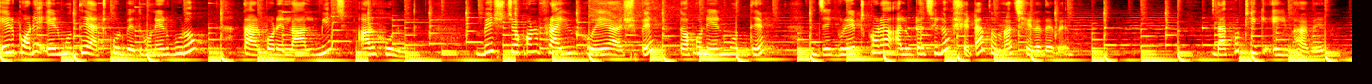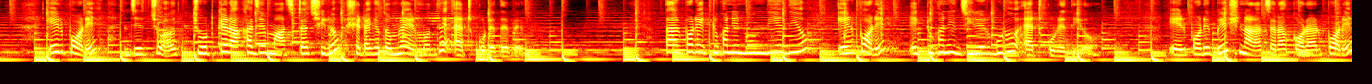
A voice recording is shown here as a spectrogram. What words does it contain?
এরপরে এর মধ্যে অ্যাড করবে ধনের গুঁড়ো, তারপরে লাল মির্চ আর হলুদ। বেশ যখন ফ্রাই হয়ে আসবে, তখন এর মধ্যে যে গ্রেট করা আলুটা ছিল সেটা তোমরা ছেড়ে দেবে। দেখো ঠিক এইভাবে। এরপরে যে চটকে রাখা যে মাছটা ছিল, সেটাকে তোমরা এর মধ্যে অ্যাড করে দেবে। তারপরে একটুখানি নুন দিয়ে দিও, এরপরে একটুখানি জিরের গুঁড়ো অ্যাড করে দিও। এরপরে বেশ নাড়াচাড়া করার পরে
